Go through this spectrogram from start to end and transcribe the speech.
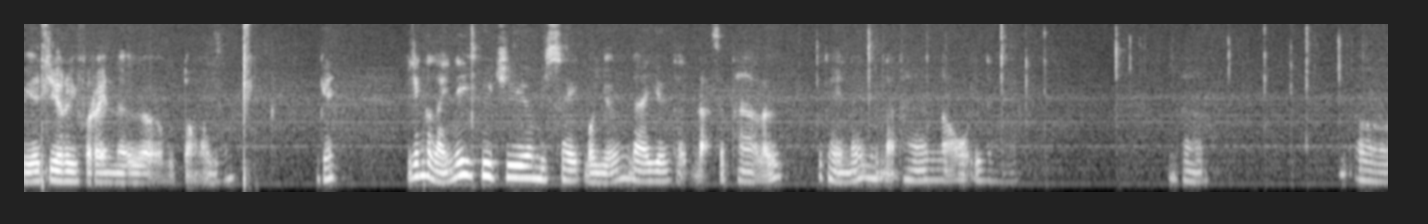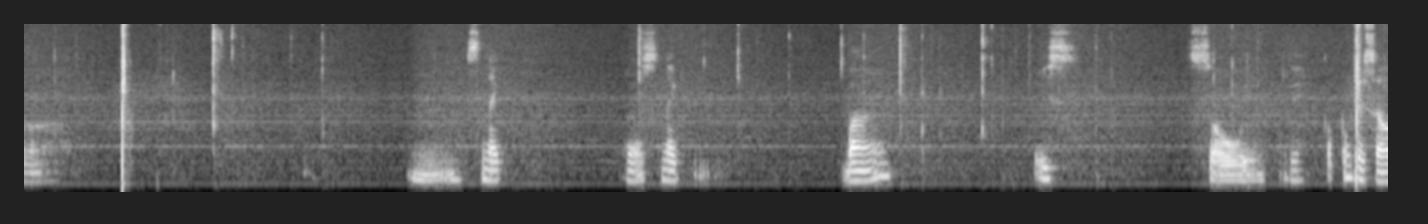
វាជា reference នៅប៊ូតុងមកយើងអូខេអញ្ចឹងកន្លែងនេះគឺជា mistake របស់យើងដែលយើងត្រូវដាក់សិថាឥឡូវអូខេនេះខ្ញុំដាក់ថា no internet ថាអឺ snake uh, snake bar is showing អូខេកំពុងតែ show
